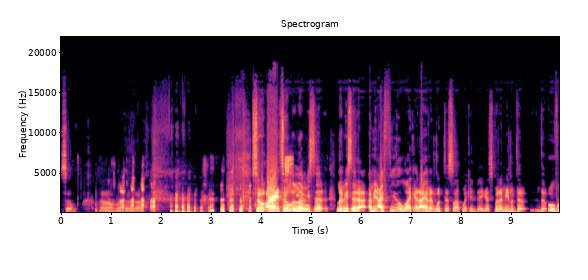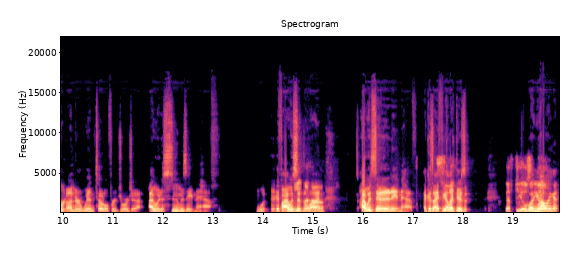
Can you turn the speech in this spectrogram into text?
So I don't know. so all right, so, so, let me set let me set. I mean, I feel like, and I haven't looked this up like in Vegas, but I mean the the over under win total for Georgia, I would assume is eight and a half. if I was setting the line, half. I would set it at eight and a half because I feel like there's That feels well, you low. only got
